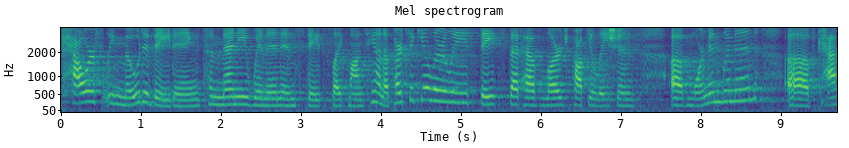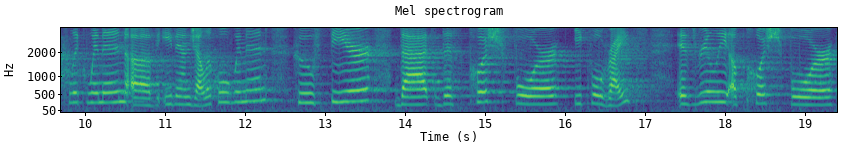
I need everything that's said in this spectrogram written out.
powerfully motivating to many women in states like Montana, particularly states that have large populations of Mormon women, of Catholic women, of evangelical women who fear that this push for equal rights is really a push for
